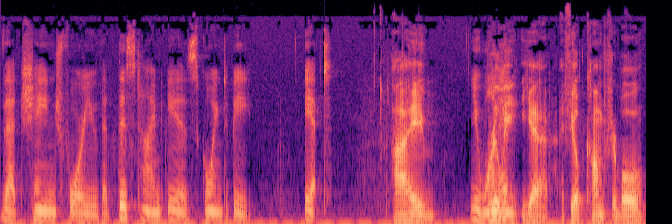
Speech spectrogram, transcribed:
that change for you? That this time is going to be it. I you want really, it? yeah, I feel comfortable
